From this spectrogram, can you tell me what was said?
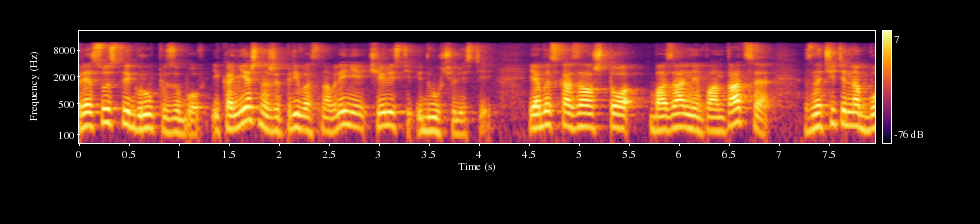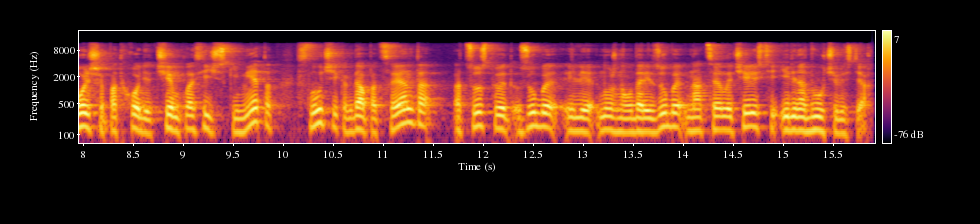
при отсутствии группы зубов и, конечно же, при восстановлении челюсти и двух челюстей. Я бы сказал, что базальная имплантация значительно больше подходит, чем классический метод в случае, когда у пациента отсутствуют зубы или нужно удалить зубы на целой челюсти или на двух челюстях.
